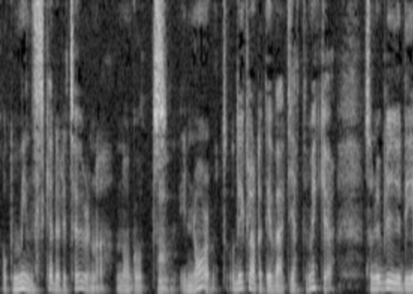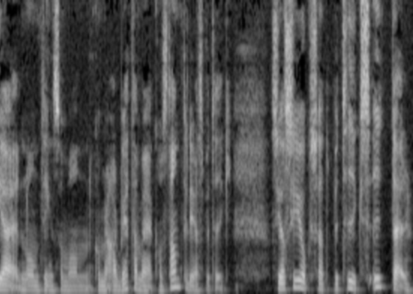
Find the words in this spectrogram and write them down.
Och minskade returerna något mm. enormt. Och det är klart att det är värt jättemycket. Så nu blir ju det någonting som man kommer att arbeta med konstant i deras butik. Så jag ser ju också att butiksytor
